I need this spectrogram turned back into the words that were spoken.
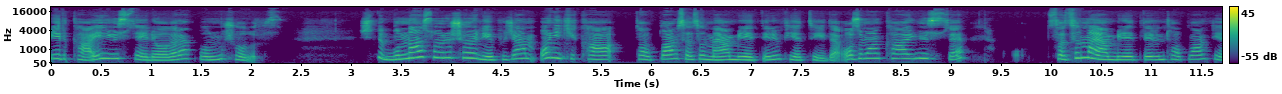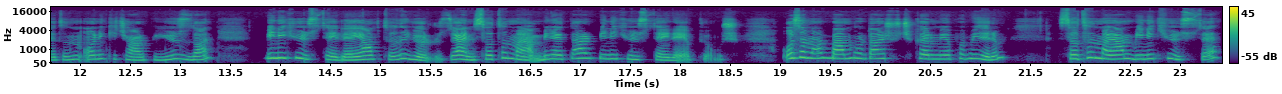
1K'yı 100 TL olarak bulmuş oluruz. Şimdi bundan sonra şöyle yapacağım. 12K toplam satılmayan biletlerin fiyatıydı. O zaman K 100 ise satılmayan biletlerin toplam fiyatının 12 çarpı 100'den 1200 TL yaptığını görürüz. Yani satılmayan biletler 1200 TL yapıyormuş. O zaman ben buradan şu çıkarımı yapabilirim. Satılmayan 1200 ise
